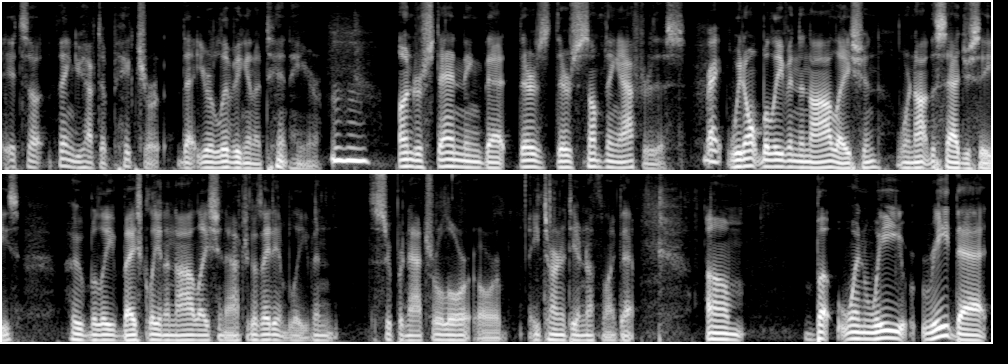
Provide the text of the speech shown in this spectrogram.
it's a thing you have to picture that you're living in a tent here, Mm-hmm. understanding that there's there's something after this. Right. We don't believe in annihilation. We're not the Sadducees, who believe basically in annihilation after because they didn't believe in the supernatural or, or eternity or nothing like that. Um, but when we read that,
